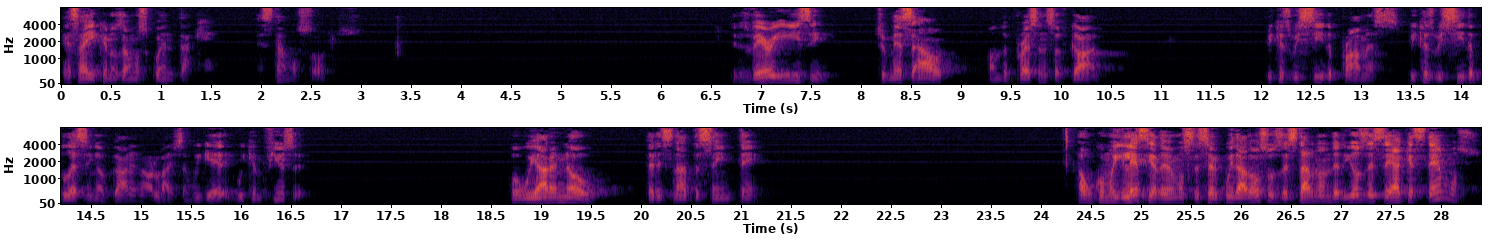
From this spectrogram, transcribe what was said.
es ahí que nos damos cuenta que estamos solos. It is very easy to miss out on the presence of God because we see the promise, because we see the blessing of God in our lives and we get, we confuse it. But we ought to know that it's not the same thing. Aun como iglesia debemos de ser cuidadosos de estar donde Dios desea que estemos.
